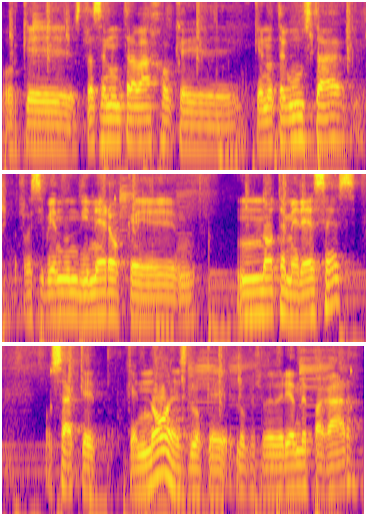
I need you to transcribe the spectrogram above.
porque estás en un trabajo que, que, no te gusta, recibiendo un dinero que no te mereces, o sea que, que, no es lo que, lo que te deberían de pagar,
